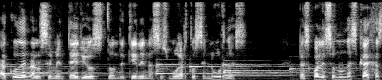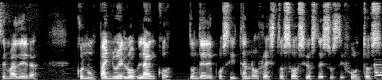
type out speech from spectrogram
acuden a los cementerios donde tienen a sus muertos en urnas, las cuales son unas cajas de madera con un pañuelo blanco donde depositan los restos óseos de sus difuntos,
